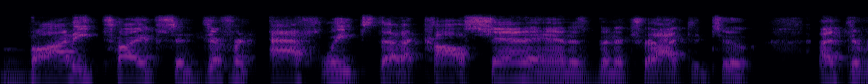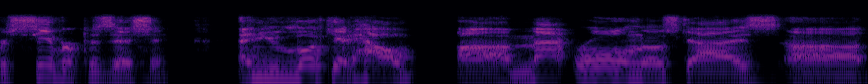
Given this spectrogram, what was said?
body types and different athletes that a Kyle Shanahan has been attracted to at the receiver position, and you look at how uh, Matt Rhule and those guys, uh,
